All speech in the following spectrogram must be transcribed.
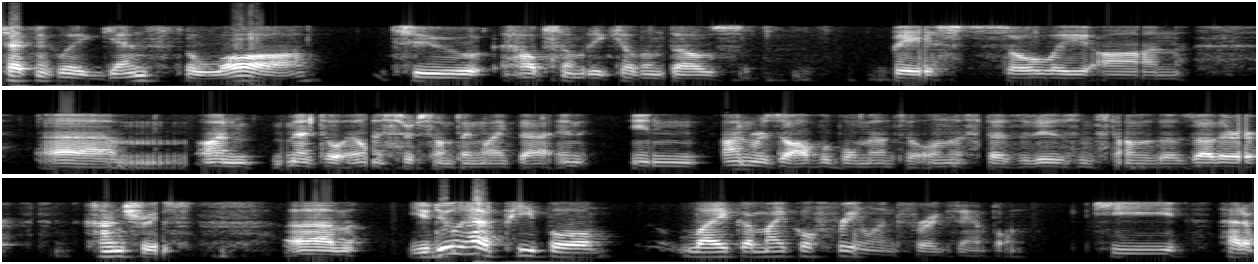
technically against the law to help somebody kill themselves based solely on um, on mental illness or something like that, in, in unresolvable mental illness as it is in some of those other countries, um, you do have people like a Michael Freeland, for example. He had a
